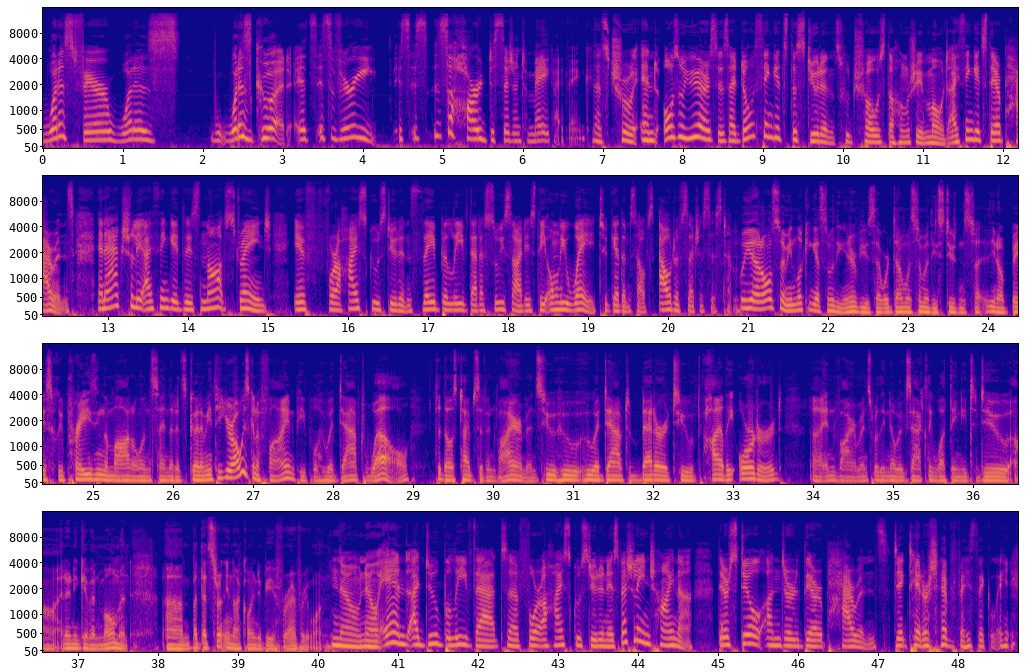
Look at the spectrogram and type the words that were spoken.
what is fair what is what is good it's it's very it's, it's, it's a hard decision to make, I think. That's true. And also, yours is I don't think it's the students who chose the Heng Shui mode. I think it's their parents. And actually, I think it is not strange if for a high school students, they believe that a suicide is the only way to get themselves out of such a system. Well, yeah, and also, I mean, looking at some of the interviews that were done with some of these students, uh, you know, basically praising the model and saying that it's good. I mean, I think you're always going to find people who adapt well to those types of environments, who who who adapt better to highly ordered uh, environments where they know exactly what they need to do uh, at any given moment. Um, but that's certainly not going to be for everyone. No, no. And I do believe that uh, for a high school student, especially in China, they're still under their parents' dictatorship, basically.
